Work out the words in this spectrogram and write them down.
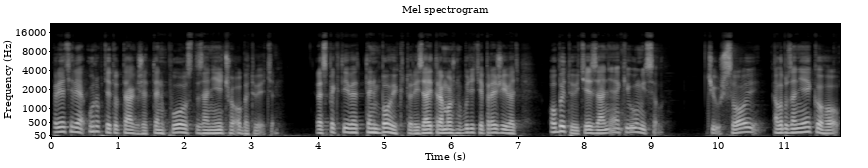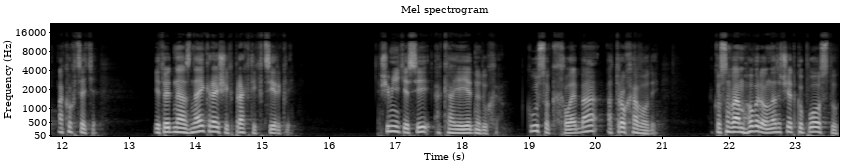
Priatelia, urobte to tak, že ten pôst za niečo obetujete. Respektíve ten boj, ktorý zajtra možno budete prežívať, obetujte za nejaký úmysel. Či už svoj, alebo za niekoho, ako chcete. Je to jedna z najkrajších praktik v cirkvi. Všimnite si, aká je jednoduchá. Kúsok chleba a trocha vody. Ako som vám hovoril na začiatku pôstu,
